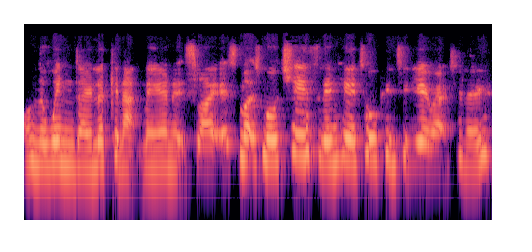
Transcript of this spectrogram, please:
on the window looking at me, and it's like it's much more cheerful in here talking to you actually.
